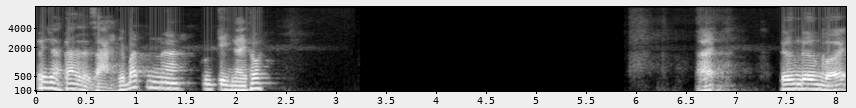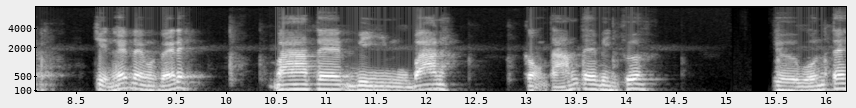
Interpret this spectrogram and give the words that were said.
Bây giờ ta sẽ giải cái bất à, phương trình này thôi. Đấy. Tương đương với, chuyển hết về một vế đi. 3t bình mũ 3 này cộng 8t bình phương. Trừ 4t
